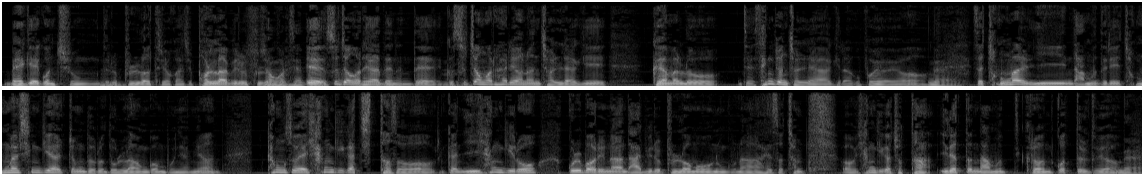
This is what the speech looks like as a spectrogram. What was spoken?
매개곤충들을 음. 불러들여가지고 벌나비를 수정을 불러 해야 예, 수정을 해야 되는데 그 음. 그 수정을 하려는 전략이 그야말로 이제 생존 전략이라고 보여요. 네. 그래서 정말 이 나무들이 정말 신기할 정도로 놀라운 건 뭐냐면 평소에 향기가 짙어서 그러니까 이 향기로 꿀벌이나 나비를 불러 모으는구나 해서 참 어, 향기가 좋다 이랬던 나무 그런 꽃들도요. 네.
